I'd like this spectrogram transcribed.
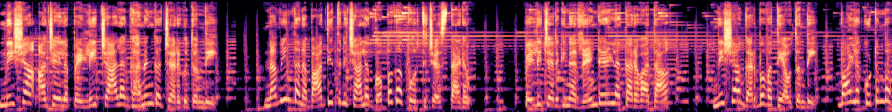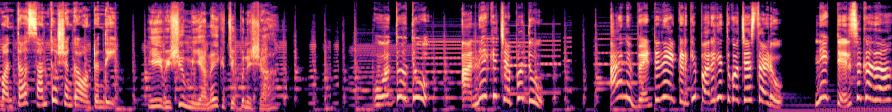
నిషా అజయ్ల పెళ్ళి చాలా ఘనంగా జరుగుతుంది. నవీన్ తన బాధ్యతని చాలా గొప్పగా పూర్తి చేస్తాడు. పెళ్ళి జరిగిన రెండేళ్ళ తర్వాత నిషా గర్భవతి అవుతుంది. వాళ్ళ కుటుంబం అంతా సంతోషంగా ఉంటుంది. ఈ విషయం మీ అన్నయ్యకి చెప్పు నిషా. వద్దు వద్దు. అన్నయ్యకి చెప్పొద్దు. ఆయన వెంటనే ఇక్కడికి పరిగెత్తుకొచ్చేస్తాడు. నీకు తెలుసు కదా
